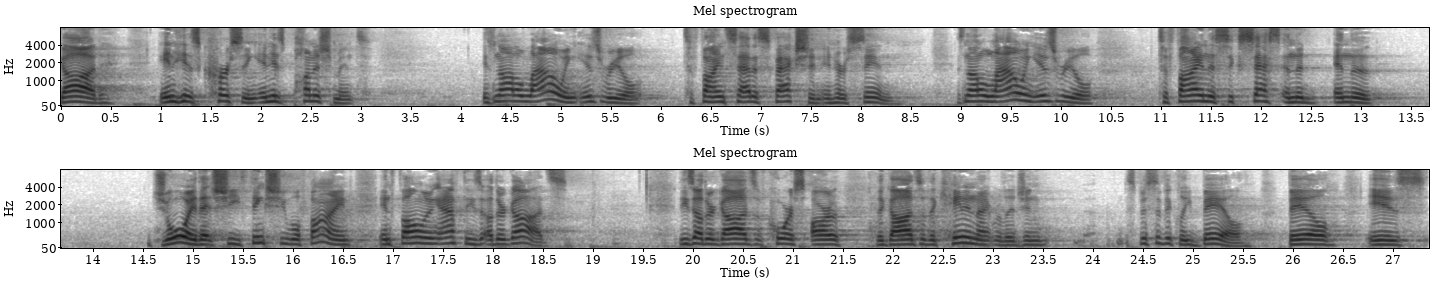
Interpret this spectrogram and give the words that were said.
God, in his cursing, in his punishment, is not allowing Israel to find satisfaction in her sin. It's not allowing Israel to find the success and the, and the joy that she thinks she will find in following after these other gods. These other gods, of course, are the gods of the Canaanite religion, specifically Baal. Baal is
